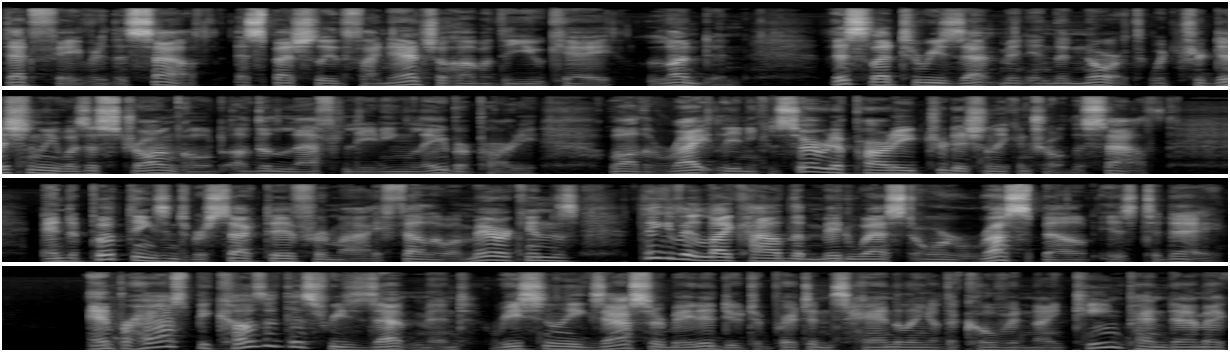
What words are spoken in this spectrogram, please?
that favored the South, especially the financial hub of the UK, London. This led to resentment in the North, which traditionally was a stronghold of the left leaning Labour Party, while the right leaning Conservative Party traditionally controlled the South. And to put things into perspective for my fellow Americans, think of it like how the Midwest or Rust Belt is today. And perhaps because of this resentment, recently exacerbated due to Britain's handling of the COVID 19 pandemic,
